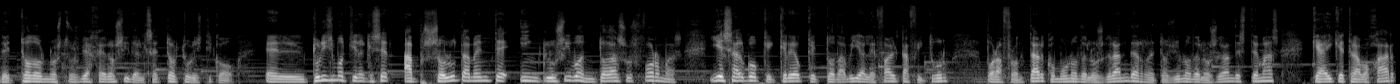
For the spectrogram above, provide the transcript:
de todos nuestros viajeros y del sector turístico. El turismo tiene que ser absolutamente inclusivo en todas sus formas y es algo que creo que todavía le falta a Fitur por afrontar como uno de los grandes retos y uno de los grandes temas que hay que trabajar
